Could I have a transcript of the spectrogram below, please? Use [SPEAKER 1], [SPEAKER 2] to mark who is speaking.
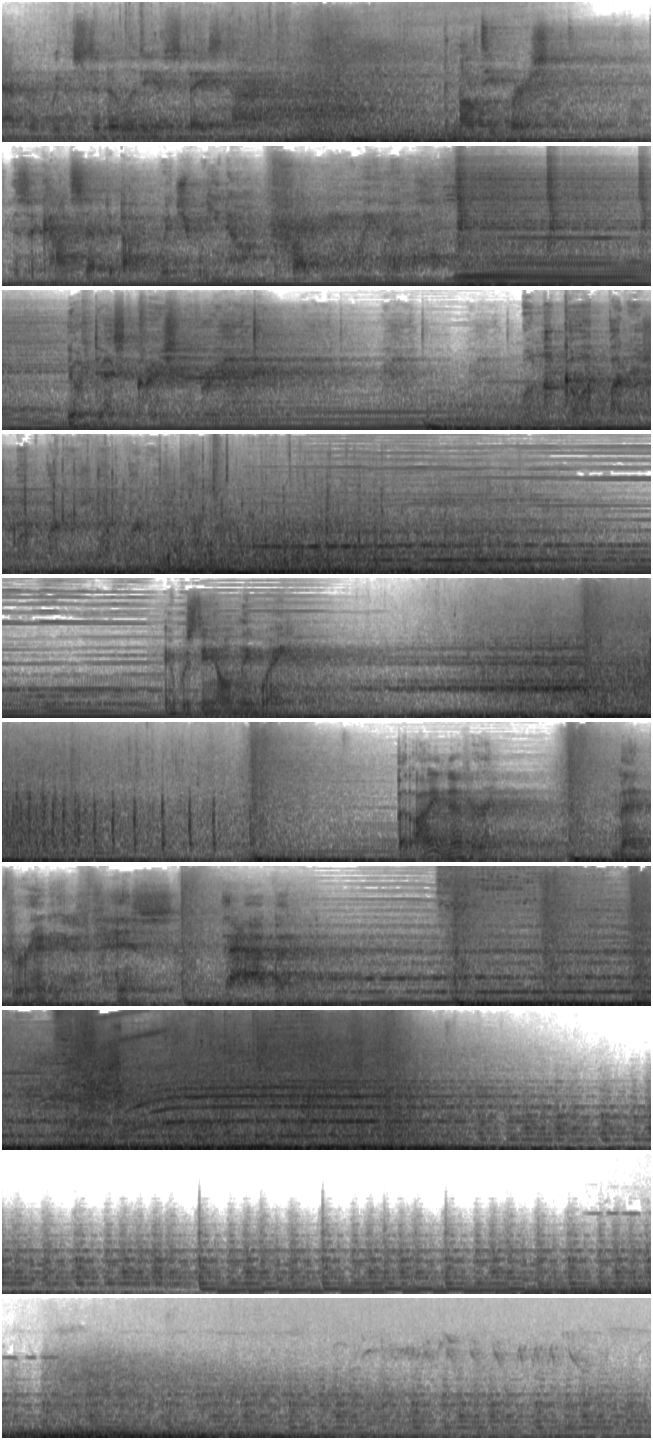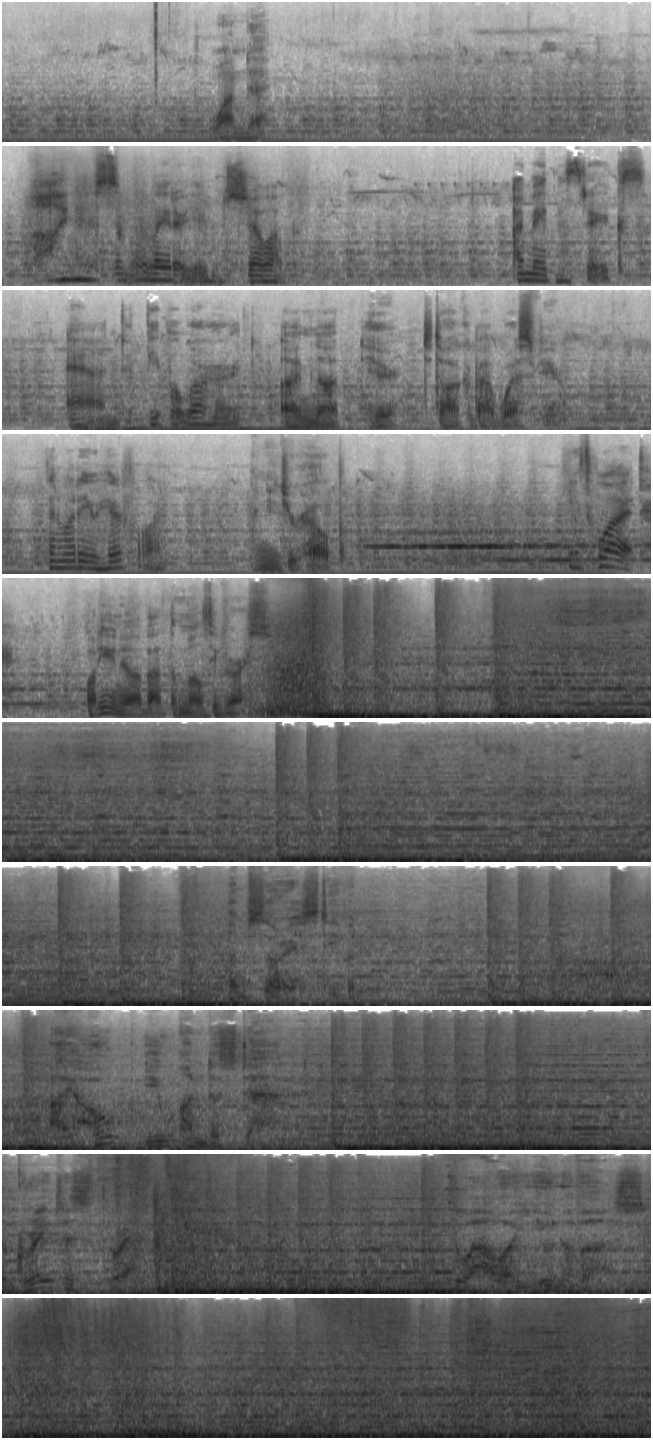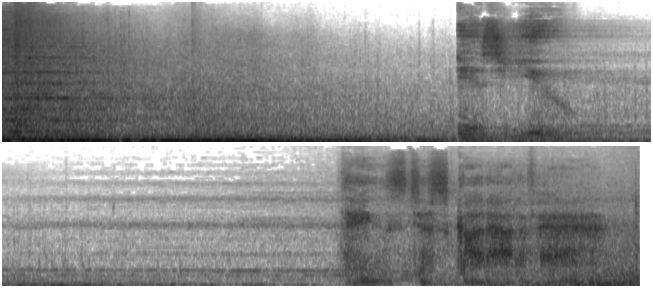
[SPEAKER 1] the stability of space-time. The multiverse is a concept about which we know frighteningly little.
[SPEAKER 2] Your desecration of reality will not go unpunished, unpunished, unpunished.
[SPEAKER 1] It was the only way. But I never meant for any of this to happen. Wanda.
[SPEAKER 3] Oh, I knew sooner or later you'd show up. I made mistakes, and people were hurt.
[SPEAKER 1] I'm not here to talk about Westview.
[SPEAKER 3] Then what are you here for?
[SPEAKER 1] I need your help.
[SPEAKER 3] With what?
[SPEAKER 1] What do you know about the multiverse?
[SPEAKER 2] I'm sorry, Stephen. I hope you understand greatest threat to our universe. Is you. Things just got out of hand.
